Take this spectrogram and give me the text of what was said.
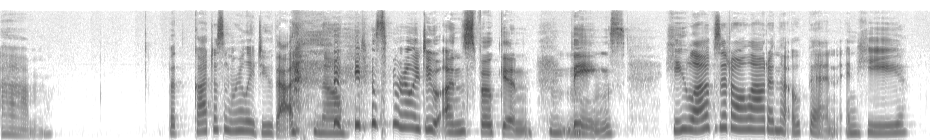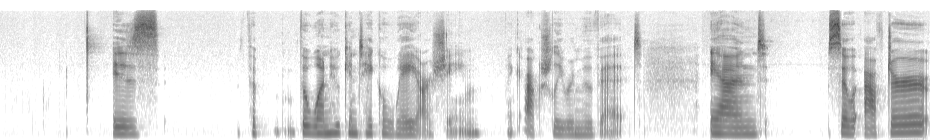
Um, but God doesn't really do that. No. he doesn't really do unspoken Mm-mm. things. He loves it all out in the open and he is the the one who can take away our shame, like actually remove it. And so after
